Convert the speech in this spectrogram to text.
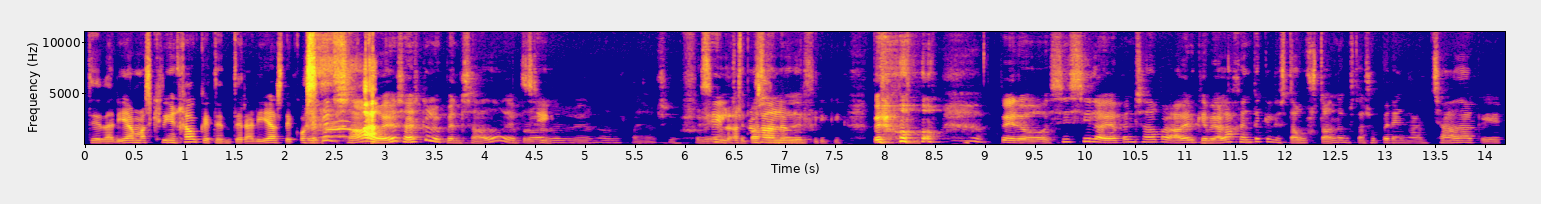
te daría más cringe o que te enterarías de cosas. Lo he pensado, ¿eh? ¿Sabes que lo he pensado? De probar leerlo en español, sí. sí lo estoy pasando de friki. Pero, pero sí, sí, lo había pensado para... A ver, que vea a la gente que le está gustando, que está súper enganchada, que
